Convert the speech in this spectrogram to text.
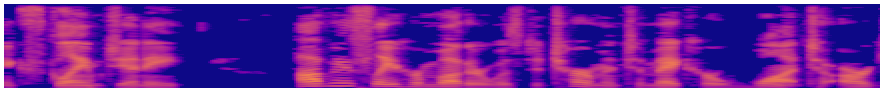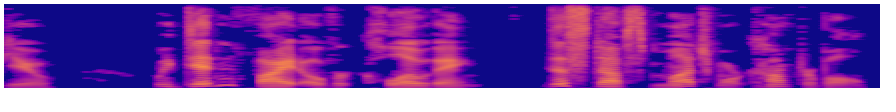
exclaimed Ginny. Obviously her mother was determined to make her want to argue. "We didn't fight over clothing. This stuff's much more comfortable.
